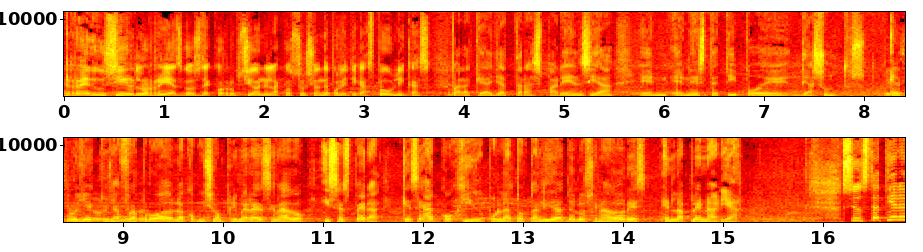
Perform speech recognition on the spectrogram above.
reducir los riesgos de corrupción en la construcción de políticas públicas. Para que haya transparencia en, en este tipo de, de asuntos. El proyecto ya fue aprobado en la Comisión Primera del Senado y se espera que sea acogido por la totalidad de los senadores en la plenaria. Si usted tiene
